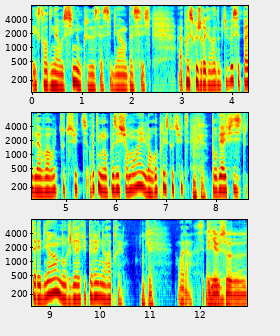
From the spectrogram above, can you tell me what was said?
extraordinaire aussi, donc euh, ça s'est bien passé. Après, ce que je regrette un petit peu, c'est pas de l'avoir eu tout de suite. En fait, ils me l'ont posé sur moi, ils l'ont reprise tout de suite pour vérifier si tout allait bien, donc je l'ai récupéré une heure après. ok. Voilà. Et il y a eu ce.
